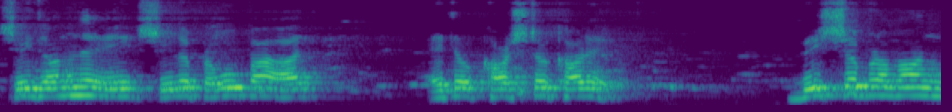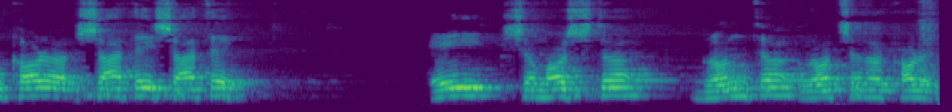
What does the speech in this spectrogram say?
সেই জন্যে শিল প্রভুপাদ এত কষ্ট করে বিশ্ব ভ্রমণ করার সাথে সাথে এই সমস্ত গ্রন্থ রচনা করেন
